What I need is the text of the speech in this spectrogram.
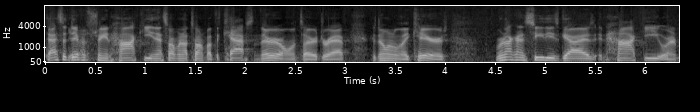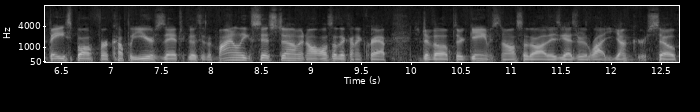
that's the difference between hockey, and that's why we're not talking about the Caps and their whole entire draft because no one really cares. We're not going to see these guys in hockey or in baseball for a couple of years. They have to go through the minor league system and all this other kind of crap to develop their games. And also, a lot of these guys are a lot younger. So,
